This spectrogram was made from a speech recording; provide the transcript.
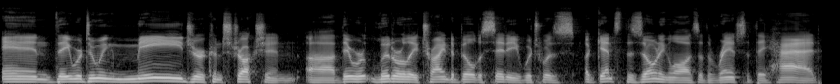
and they were doing major construction. Uh, they were literally trying to build a city, which was against the zoning laws of the ranch that they had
